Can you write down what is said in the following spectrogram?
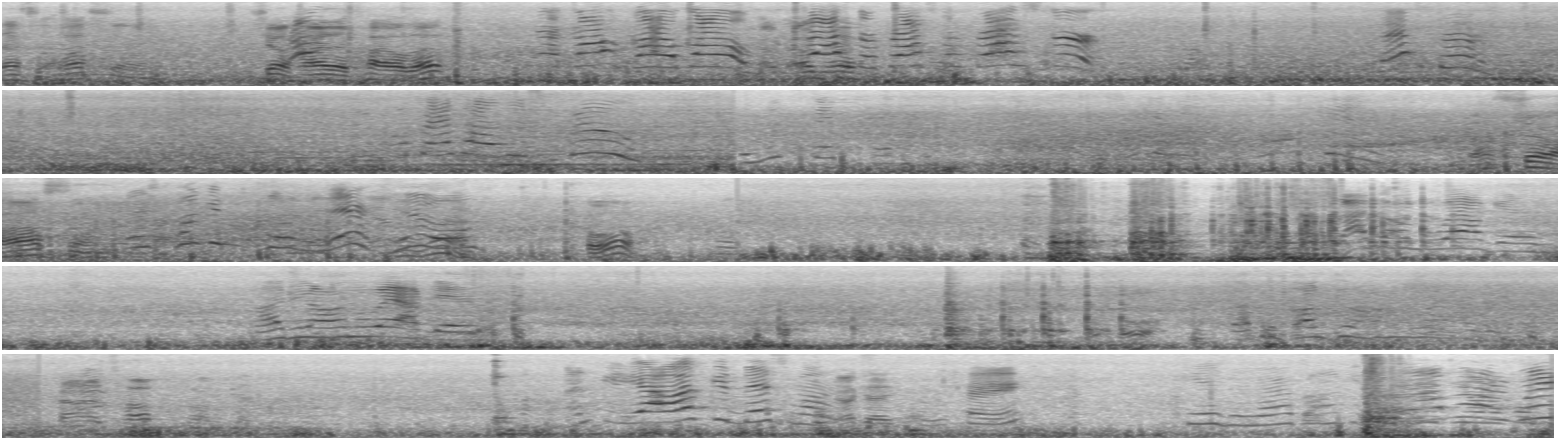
That's awesome. See how high they're piled up? Yeah, go, go, go! Okay. Faster, faster, faster! Faster! Go back all this food! It looks like pumpkin. That's so awesome. There's pumpkins over there too. Yeah. Cool. Got on the wagon. Got it on the wagon. Cool. Got the pumpkin on the wagon. Found a top pumpkin. Okay, yeah, let's get this one. Okay. Okay. Here's another one.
